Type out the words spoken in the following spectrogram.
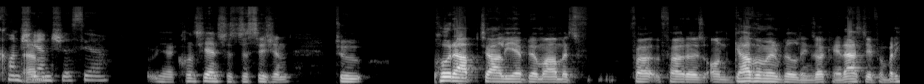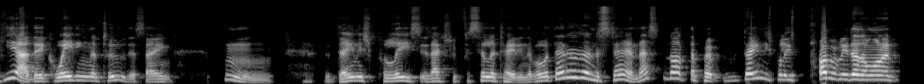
conscientious, yeah. yeah, conscientious decision to put up Charlie Hebdo Mohammed's pho- photos on government buildings. Okay, that's different. But here they're equating the two. They're saying, hmm, the Danish police is actually facilitating them. But they don't understand, that's not the Danish police probably doesn't want it.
